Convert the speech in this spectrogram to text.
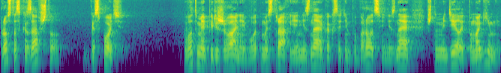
Просто сказав, что «Господь, вот у меня переживание, вот мой страх, я не знаю, как с этим побороться, я не знаю, что мне делать, помоги мне.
